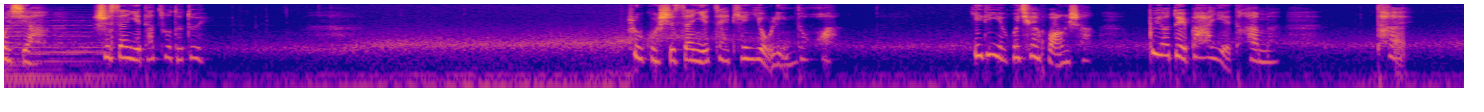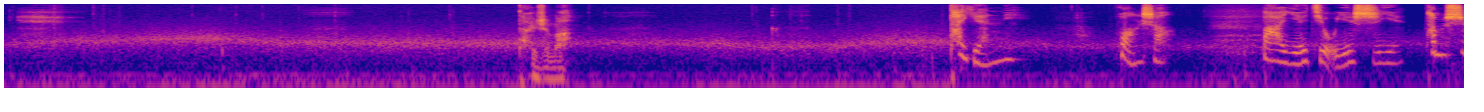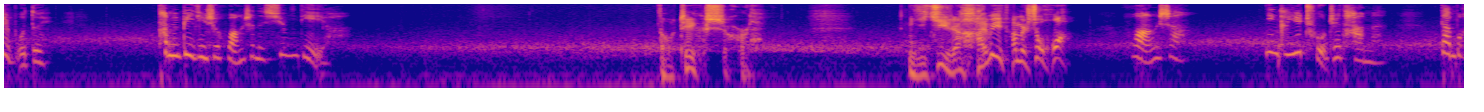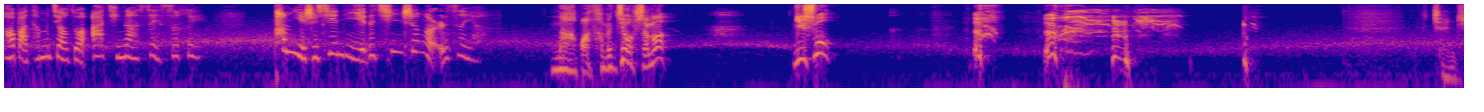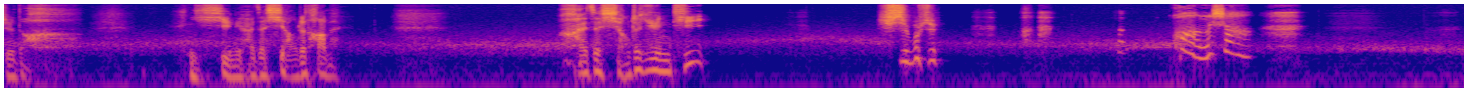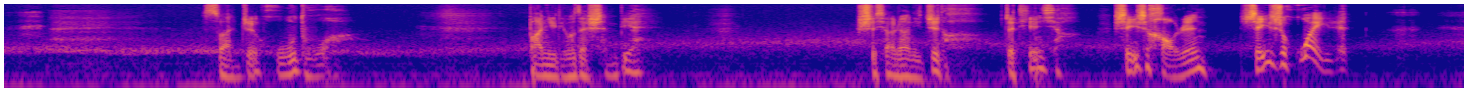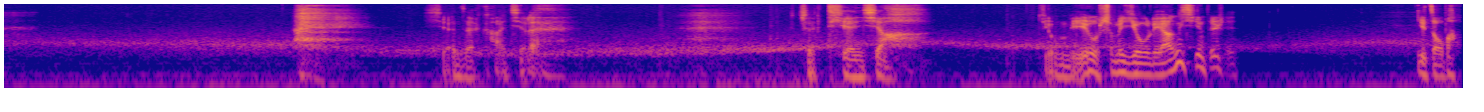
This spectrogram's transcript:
我想，十三爷他做的对。如果十三爷在天有灵的话，一定也会劝皇上，不要对八爷他们太太什么？太严厉。皇上，八爷、九爷、十爷他们是不对。他们毕竟是皇上的兄弟呀、到这个时候了，你居然还为他们说话？皇上，您可以处置他们，但不好把他们叫做阿奇纳塞斯黑，他们也是先帝爷的亲生儿子呀。那把他们叫什么？你说。朕知道，你心里还在想着他们，还在想着允提，是不是？皇上，算朕糊涂啊！把你留在身边，是想让你知道，这天下谁是好人，谁是坏人。现现在看起来，这天下就没有什么有良心的人。你走吧，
